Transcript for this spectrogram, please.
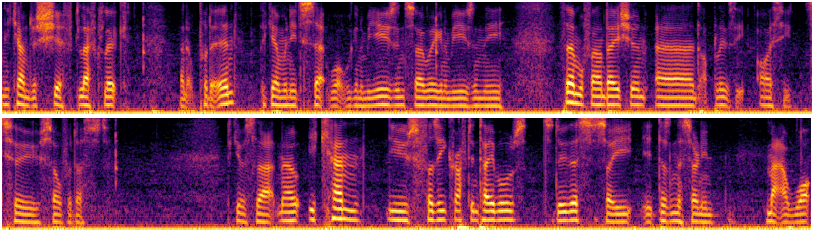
You can just shift left click and it'll put it in. Again we need to set what we're going to be using so we're going to be using the thermal foundation and I believe it's the IC2 sulfur dust to give us that. Now you can use fuzzy crafting tables to do this so you, it doesn't necessarily matter what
